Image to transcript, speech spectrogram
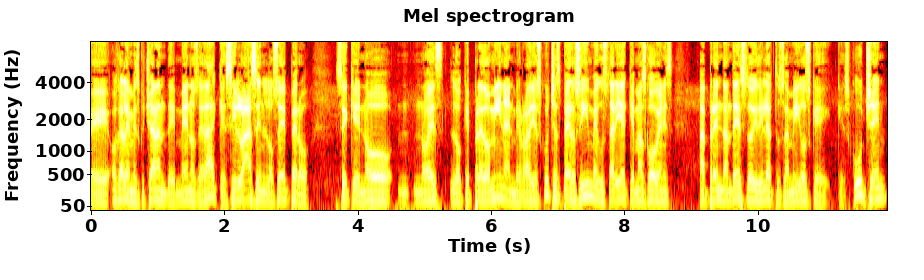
Eh, ojalá me escucharan de menos de edad, que sí lo hacen, lo sé, pero sé que no, no es lo que predomina en mi radio escuchas. Pero sí me gustaría que más jóvenes aprendan de esto y dile a tus amigos que, que escuchen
